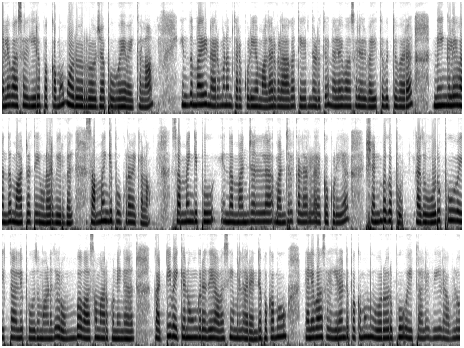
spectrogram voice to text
நிலவாசல் இரு பக்கமும் ஒரு ஒரு ரோஜா பூவை வைக்கலாம். இந்த மாதிரி நறுமணம் தரக்கூடிய மலர்களாக தேர்ந்தெடுத்து நிலைவாசலில் வைத்து விட்டு வர நீங்களே வந்து மாற்றத்தை உணர்வீர்கள். சம்மங்கி பூ கூட வைக்கலாம். சம்மங்கி பூ இந்த மஞ்சளில் மஞ்சள் கலரில் இருக்கக்கூடிய செண்பகப்பூ. அது ஒரு பூ வைத்தாலே போதுமானது. ரொம்ப வாசமாக இருக்கும். நீங்கள் கட்டி வைக்கணுங்கிறதே அவசியம் இல்லை ரெண்டு பக்கமும் நிலைவாசல் இரண்டு பக்கமும் ஒரு ஒரு பூ வைத்தாலே வீடு அவ்வளோ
